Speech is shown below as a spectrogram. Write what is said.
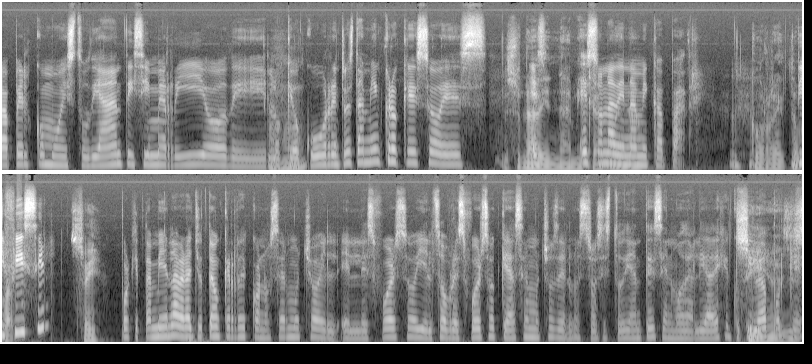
papel como estudiante y sí me río de lo que ocurre. Entonces también creo que eso es, Es una es, dinámica. es una buena. dinámica padre. Correcto. Difícil, Sí, porque también la verdad yo tengo que reconocer mucho el, el esfuerzo y el sobreesfuerzo que hacen muchos de nuestros estudiantes en modalidad ejecutiva, porque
